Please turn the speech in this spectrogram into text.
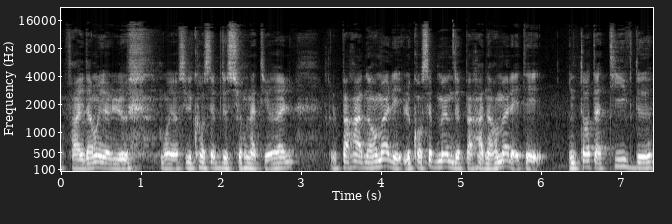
Enfin, évidemment, il y, a aussi le concept de surnaturel. Le paranormal, et le concept même de paranormal a été une tentative de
